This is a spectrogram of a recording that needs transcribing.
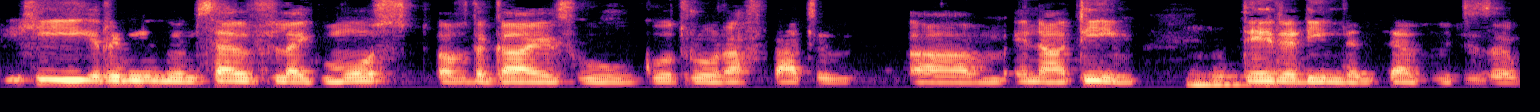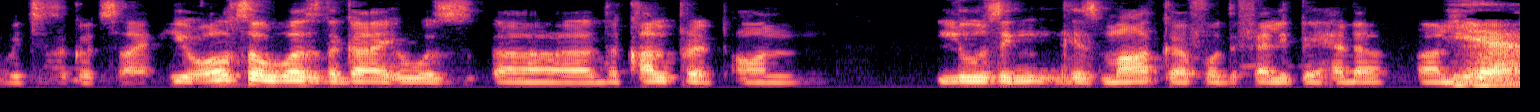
he redeemed himself like most of the guys who go through rough battle um, in our team. Mhm. They redeemed themselves, which is a which is a good sign. He also was the guy who was uh, the culprit on losing his marker for the Felipe header. earlier. Yeah.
